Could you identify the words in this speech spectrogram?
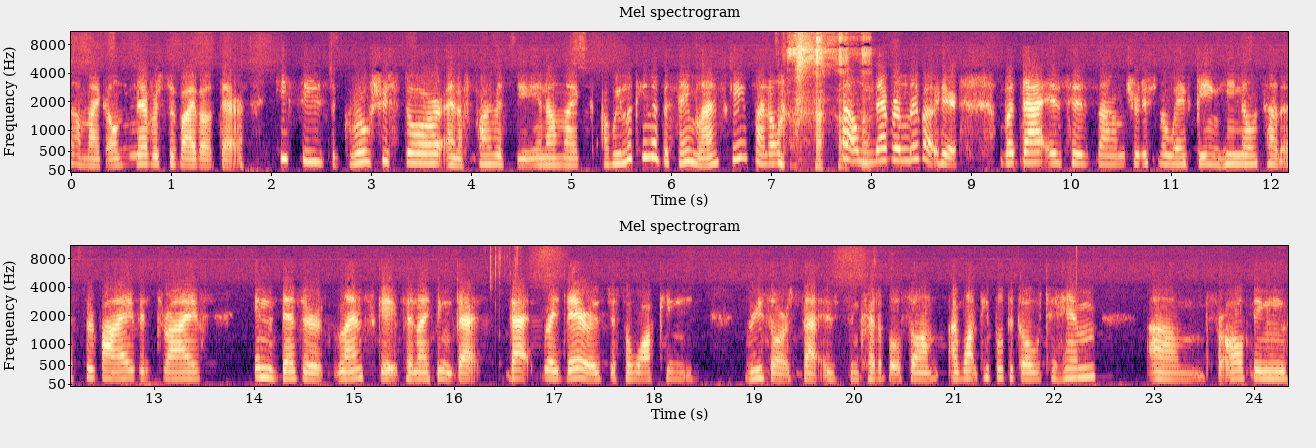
I'm like, I'll never survive out there. He sees the grocery store and a pharmacy, and I'm like, are we looking at the same landscape? I don't, I'll never live out here. But that is his um, traditional way of being. He knows how to survive and thrive in the desert landscape, and I think that that right there is just a walking resource that is incredible. So um, I want people to go to him um, for all things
